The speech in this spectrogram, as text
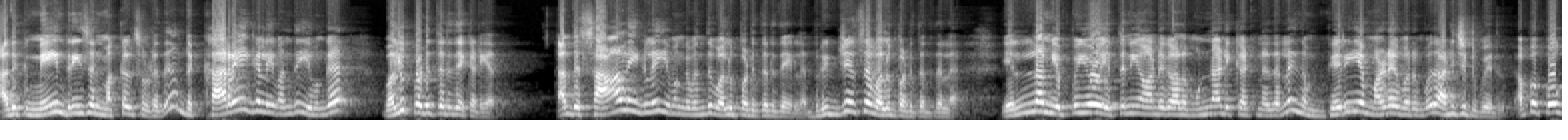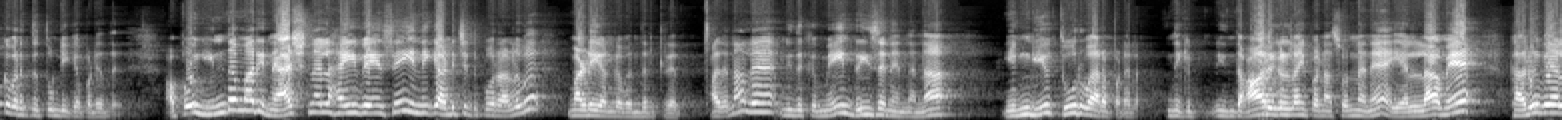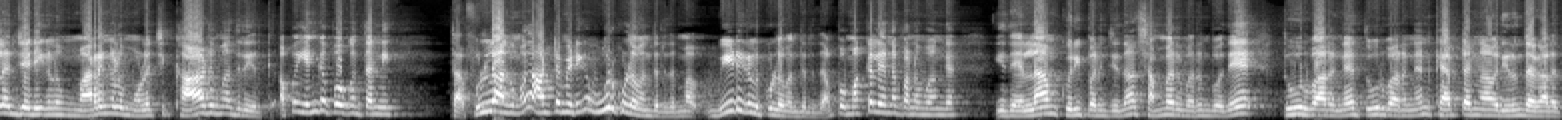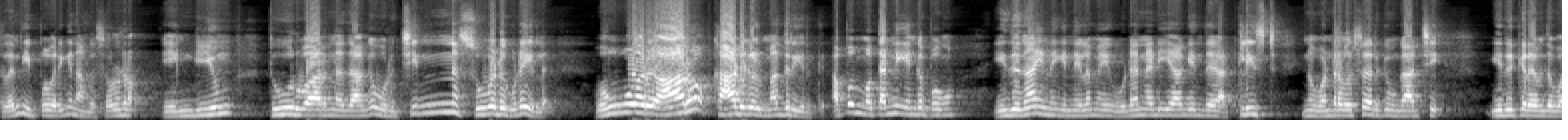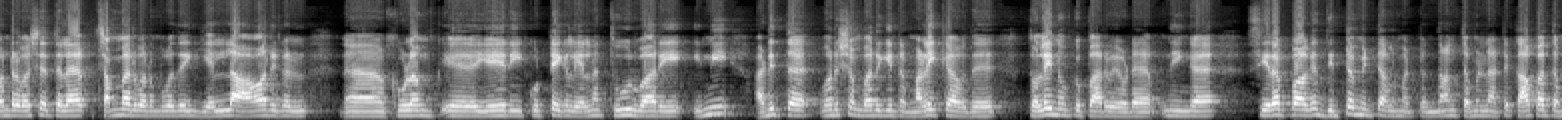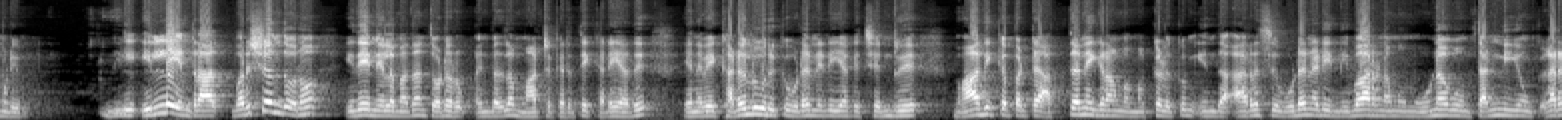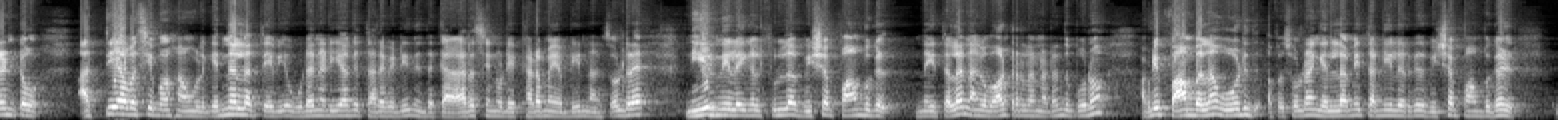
அதுக்கு மெயின் ரீசன் மக்கள் சொல்கிறது அந்த கரைகளை வந்து இவங்க வலுப்படுத்துறதே கிடையாது. அந்த சாலைகளை இவங்க வந்து வலுப்படுத்துறதே இல்லை. பிரிட்ஜஸை வலுப்படுத்துறதில்லை. எல்லாம் எப்பயோ எத்தனையோ ஆண்டு காலம் முன்னாடி கட்டினதெல்லாம் இந்த பெரிய மழை வரும்போது அடிச்சிட்டு போயிடுது அப்போ போக்குவரத்து தூண்டிக்கப்படுது. அப்போது இந்த மாதிரி நேஷ்னல் ஹைவேஸே இன்றைக்கி அடிச்சிட்டு போகிற அளவு மழை அங்கே வந்திருக்கிறது. அதனால் இதுக்கு மெயின் ரீசன் என்னென்னா எங்கேயும் தூர்வாரப்படலை. இன்றைக்கி இந்த ஆறுகள்லாம் இப்போ நான் சொன்னேனே எல்லாமே கருவேலஞ்செடிகளும் மரங்களும் முளைச்சி காடு மாதிரி இருக்குது அப்போ எங்கே போகும் தண்ணி? த ஃபுல்லாகும் போது ஆட்டோமேட்டிக்காக ஊருக்குள்ளே வந்துடுது. ம வீடுகளுக்குள்ளே வந்துடுது. அப்போ மக்கள் என்ன பண்ணுவாங்க? இதெல்லாம் குறிப்பறிஞ்சு தான் சம்மர் வரும்போதே தூர் வாருங்க தூர் வாருங்கன்னு கேப்டன் அவர் இருந்த காலத்துலேருந்து இப்போ வரைக்கும் நாங்கள் சொல்கிறோம் எங்கேயும் தூர் வாரினதாக ஒரு சின்ன சுவடு கூட இல்லை. ஒவ்வொரு ஆறும் காடுகள் மாதிரி இருக்குது அப்போ தண்ணி எங்கே போகும்? இதுதான் இன்றைக்கி நிலைமை. உடனடியாக இந்த அட்லீஸ்ட் இன்னும் ஒன்றரை வருஷம் இருக்குது உங்கள் ஆட்சி. இருக்கிற இந்த ஒன்றரை வருஷத்தில் சம்மர் வரும்போது எல்லா ஆறுகள் குளம் ஏ- ஏரி குட்டைகள் எல்லாம் தூர்வாரி இனி அடுத்த வருஷம் வருகின்ற மழைக்காவது தொலைநோக்கு பார்வையோட நீங்கள் சிறப்பாக திட்டமிட்டால் மட்டும்தான் தமிழ்நாட்டை காப்பாற்ற முடியும். இல்- இல்லை என்றால் வருஷந்தோறும் இதே நிலைமை தான் தொடரும் என்பதில் மாற்று கருத்தே கிடையாது. எனவே கடலூருக்கு உடனடியாக சென்று பாதிக்கப்பட்ட அத்தனை கிராம மக்களுக்கும் இந்த அரசு உடனடி நிவாரணமும் உணவும் தண்ணியும் கரண்ட்டும் அத்தியாவசியமாக அவங்களுக்கு என்னெல்லாம் தேவையோ உடனடியாக தர வேண்டியது இந்த க அரசினுடைய கடமை அப்படின்னு நான் சொல்கிறேன் நீர்நிலைகள் ஃபுல்லாக விஷ பாம்புகள் நேற்றெல்லாம் நாங்கள் வாட்டரில் நடந்து போகிறோம் அப்படியே பாம்பெல்லாம் ஓடுது. அப்போ சொல்கிறாங்க எல்லாமே தண்ணியில் இருக்கிற விஷ பாம்புகள்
